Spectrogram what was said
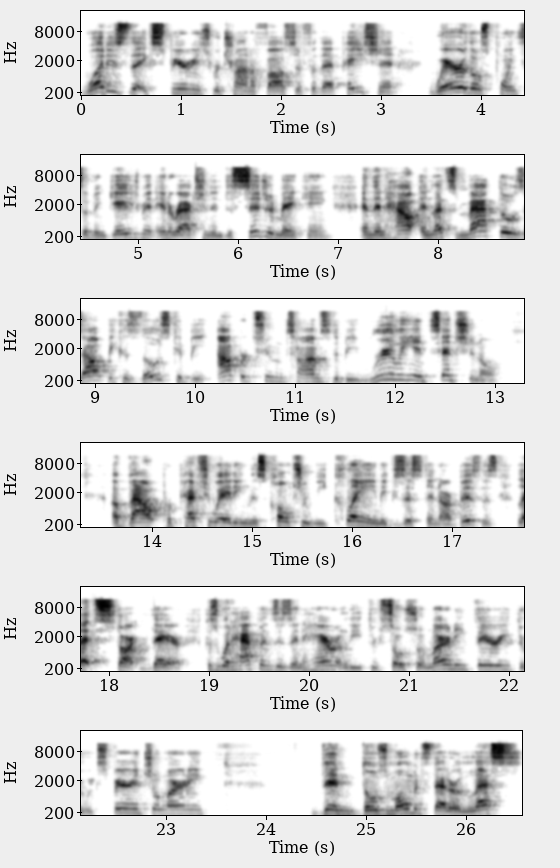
What is the experience we're trying to foster for that patient where are those points of engagement interaction and decision making and then how and let's map those out because those could be opportune times to be really intentional about perpetuating this culture we claim exists in our business. Let's start there. Because what happens is inherently through social learning theory through experiential learning then those moments that are less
